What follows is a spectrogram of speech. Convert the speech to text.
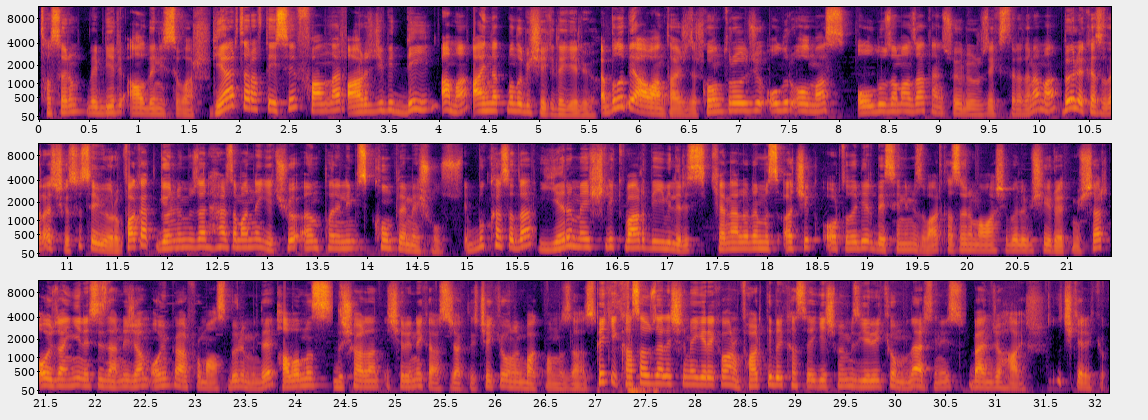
tasarım ve bir albenisi var. Diğer tarafta ise fanlar RGB değil ama aydınlatmalı bir şekilde geliyor. E, Bu da bir avantajdır. Kontrolcü olur olmaz. Olduğu zaman zaten söylüyoruz ekstradan ama böyle kasaları açıkçası seviyorum. Fakat gönlümüzden her zaman ne geçiyor? Ön panelimiz komple mesh olsun. E, bu kasada yarı meshlik var diyebiliriz. Kenarlarımız açık, ortada bir desenimiz var. Tasarım amaçlı böyle bir şey üretmişler. O yüzden yine sizden ricam oyun performansı bölümünde havamız dışarıdan içeri ne kadar sıcaklık çekiyor ona bir bakmamız lazım. Peki kasa özelleştirmeye gerek var mı? Farklı bir kasaya geçmemiz gerekiyor mu derseniz bence hayır. Hiç gerek yok.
